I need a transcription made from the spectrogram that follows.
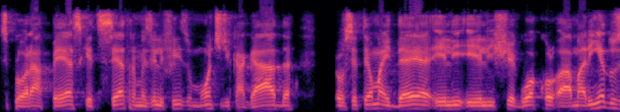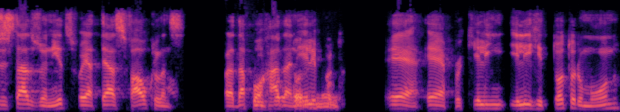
explorar a pesca, etc. Mas ele fez um monte de cagada. Para você ter uma ideia, ele ele chegou a, a Marinha dos Estados Unidos foi até as Falklands para dar porrada nele. É, é, porque ele, ele irritou todo mundo.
